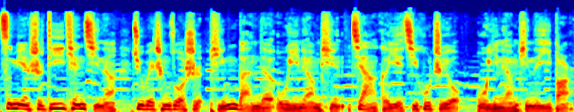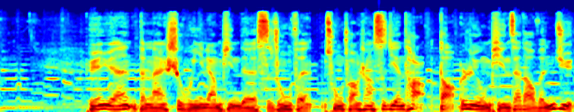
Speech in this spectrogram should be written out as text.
自面试第一天起呢，就被称作是平板的无印良品，价格也几乎只有无印良品的一半。圆圆本来是无印良品的死忠粉，从床上四件套到日用品再到文具，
